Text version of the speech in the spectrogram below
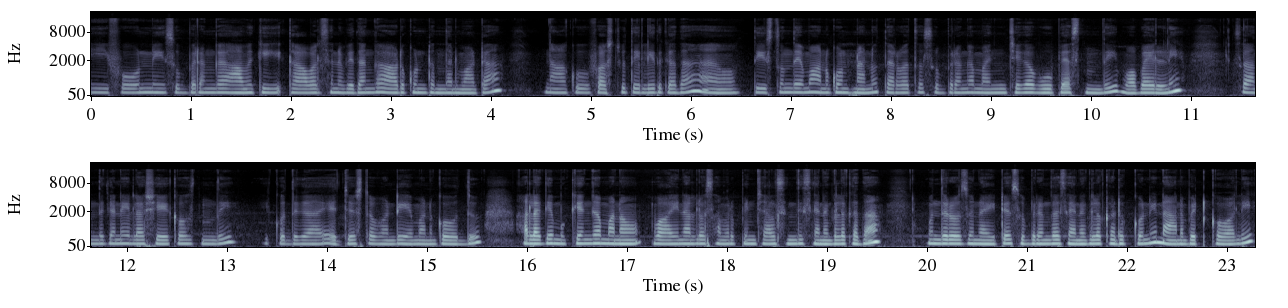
ఈ ఫోన్ని శుభ్రంగా ఆమెకి కావాల్సిన విధంగా ఆడుకుంటుందన్నమాట. నాకు ఫస్ట్ తెలియదు కదా తీస్తుందేమో అనుకుంటున్నాను. తర్వాత శుభ్రంగా మంచిగా ఊపేస్తుంది మొబైల్ని. సో అందుకని ఇలా షేక్ అవుతుంది. కొద్దిగా అడ్జస్ట్ అవ్వండి ఏమనుకోవద్దు. అలాగే ముఖ్యంగా మనం వాయినాల్లో సమర్పించాల్సింది శనగలు కదా. ముందు రోజు నైటే శుభ్రంగా శనగలు కడుక్కొని నానబెట్టుకోవాలి.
